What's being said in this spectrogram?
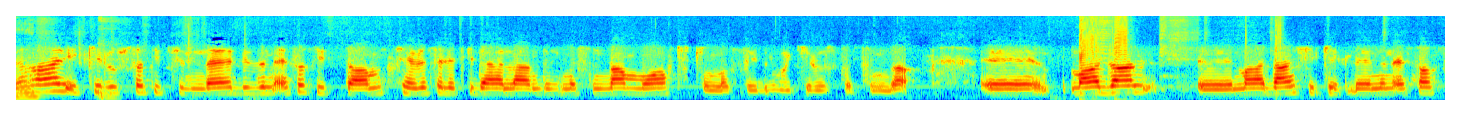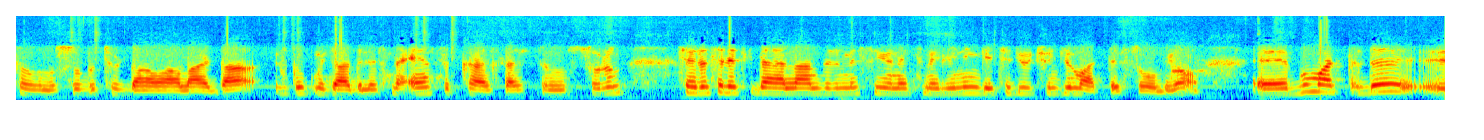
her iki ruhsat içinde bizim esas iddiamız çevresel etki değerlendirmesinden muaf tutulmasıydı bu iki ruhsatında. E, maden e, maden şirketlerinin esas savunusu bu tür davalarda hukuk mücadelesinde en sık karşılaştığımız sorun çevresel etki değerlendirmesi yönetmeliğinin geçici üçüncü maddesi oluyor. E, bu maddede e,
